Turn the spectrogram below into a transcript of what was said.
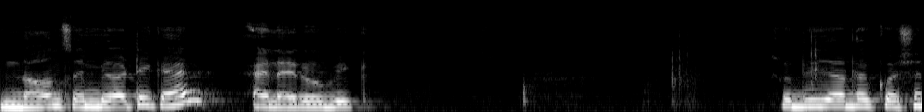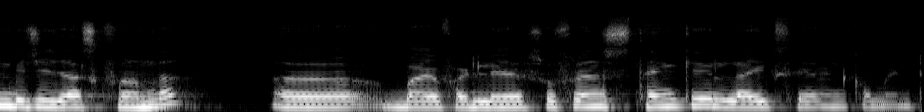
Non-symbiotic and anaerobic. So these are the question which is asked from the uh, biofertilizer. So friends, thank you, like, share and comment.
